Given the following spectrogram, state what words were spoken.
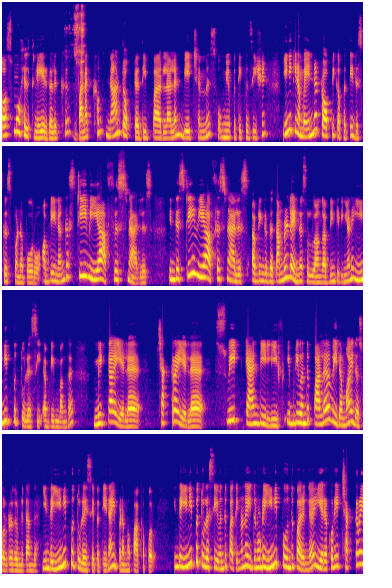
காஸ்மோ ஹெல்த் நேயர்களுக்கு வணக்கம். நான் doctor Deepa Lalan BHMS homoeopathy physician இன்னைக்கு நம்ம என்ன டாப்பிக்கை பற்றி டிஸ்கஸ் பண்ண போகிறோம் அப்படின்னாங்க ஸ்டீவியா அஃபிஸ்னாலிஸ் இந்த ஸ்டீவியா அஃபிஸ்னாலிஸ் அப்படிங்கிறத தமிழில் என்ன சொல்லுவாங்க அப்படின்னு கேட்டிங்கன்னா இனிப்பு துளசி அப்படிம்பாங்க. மிட்டாய் இலை சக்கரை இலை ஸ்வீட் கேண்டி லீஃப் இப்படி வந்து பல விதமாக இதை சொல்கிறது ஒன்று தாங்க இந்த இனிப்பு துளசியை பற்றி தான் இப்போ நம்ம பார்க்க போகிறோம் இந்த இனிப்பு துளசி வந்து பார்த்திங்கன்னா இதனோட இனிப்பு வந்து பாருங்க ஏறக்குறைய சர்க்கரை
